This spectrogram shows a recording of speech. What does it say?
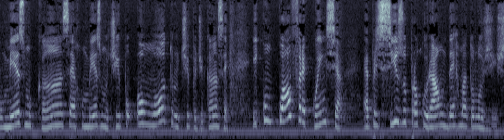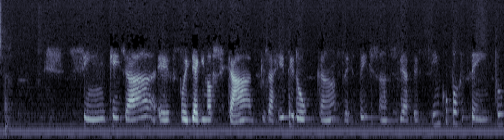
o mesmo câncer, o mesmo tipo ou um outro tipo de câncer? E com qual frequência é preciso procurar um dermatologista? Sim, quem já é, foi diagnosticado, que já retirou um câncer, tem chance de até 5%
